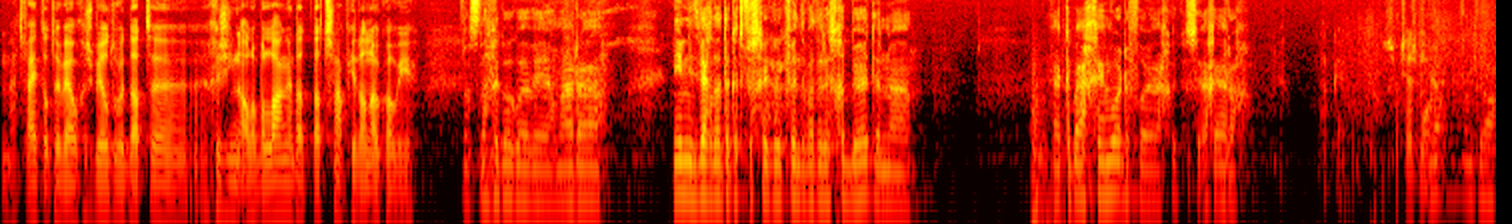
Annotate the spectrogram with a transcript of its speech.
Maar het feit dat er wel gespeeld wordt, dat eh, gezien alle belangen, dat, dat snap je dan ook alweer. Dat snap ik ook wel weer. Maar eh neem niet weg dat ik het verschrikkelijk vind wat er is gebeurd. En eh, ja, ik heb er eigenlijk geen woorden voor eigenlijk. Het is echt erg. Succes morgen. Ja, dankjewel.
